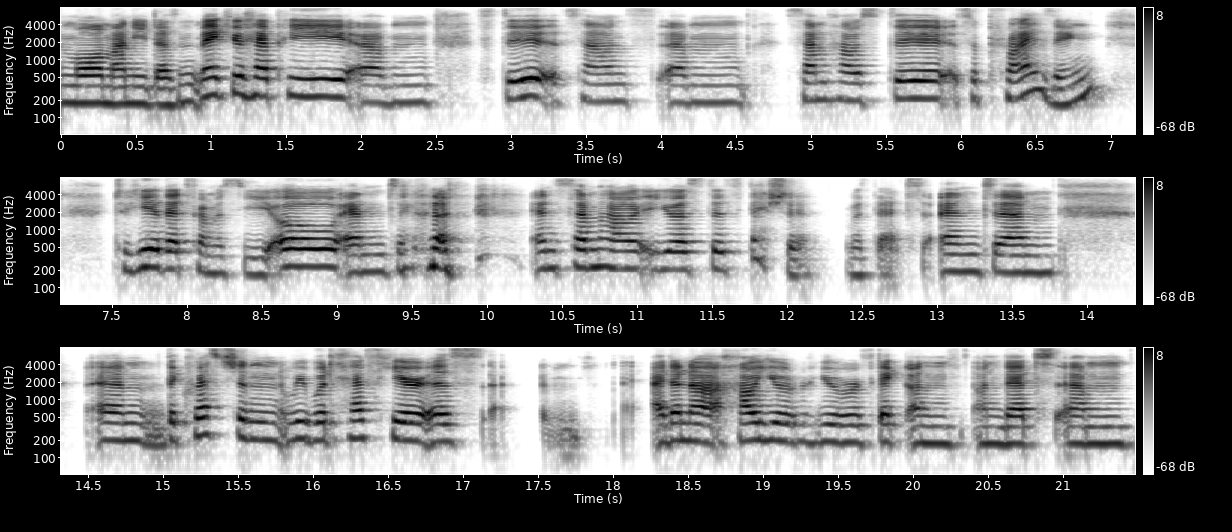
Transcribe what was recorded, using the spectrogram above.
more money doesn't make you happy. Um, still, it sounds um, somehow still surprising to hear that from a CEO and and somehow you are still special with that. And um, um, the question we would have here is, um, I don't know how you you reflect on on that, um,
